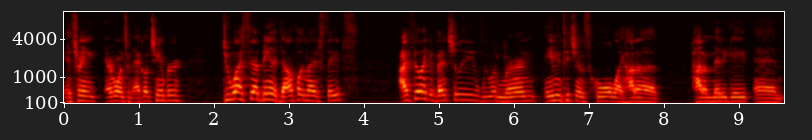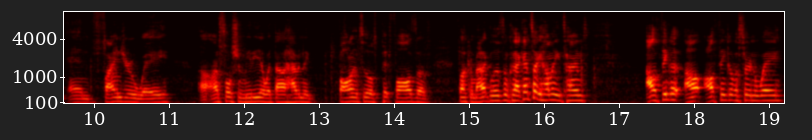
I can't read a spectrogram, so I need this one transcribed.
it's turning everyone to an echo chamber Do I see that being a downfall in the United States? I feel like eventually we would learn, even teaching in school, like how to how to mitigate and and find your way uh, on social media without having to fall into those pitfalls of fucking radicalism. Because I can't tell you how many times I'll think of, I'll I'll think of a certain way,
